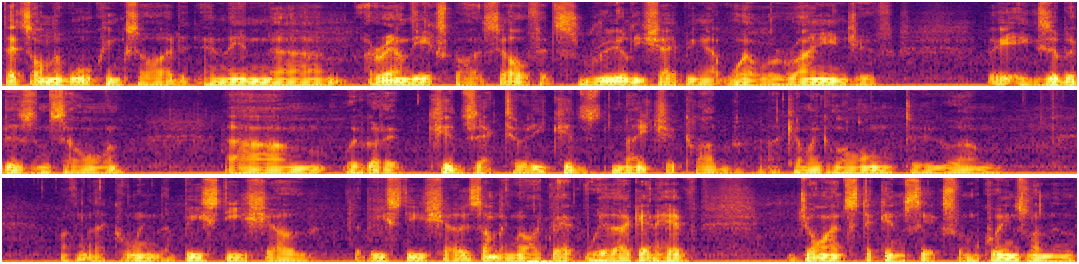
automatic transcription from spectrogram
that's on the walking side, and then um, around the expo itself, it's really shaping up well the range of exhibitors and so on. Um, we've got a kids activity, kids nature club uh, coming along to, um, I think they're calling it the Beastie Show, the Beastie Show, something like that, where going to have giant stick insects from Queensland and,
